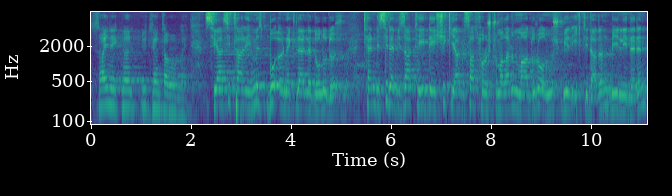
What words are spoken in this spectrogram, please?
Sayın Ekmen lütfen tamamlayın. Siyasi tarihimiz bu örneklerle doludur. Kendisi de bizatihi değişik yargısal soruşturmaların mağduru olmuş bir iktidarın, bir liderin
